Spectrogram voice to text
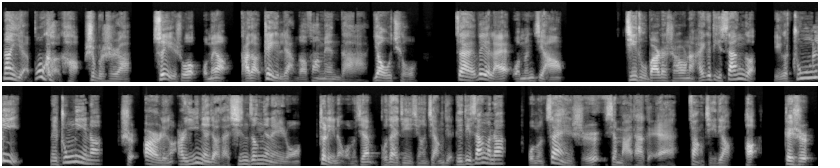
那也不可靠，是不是啊？所以说，我们要达到这两个方面的要求。在未来我们讲基础班的时候呢，还有一个第三个，一个中立。那中立呢是二零二一年教材新增的内容，这里呢我们先不再进行讲解。这第三个呢，我们暂时先把它给放弃掉。好，这是。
